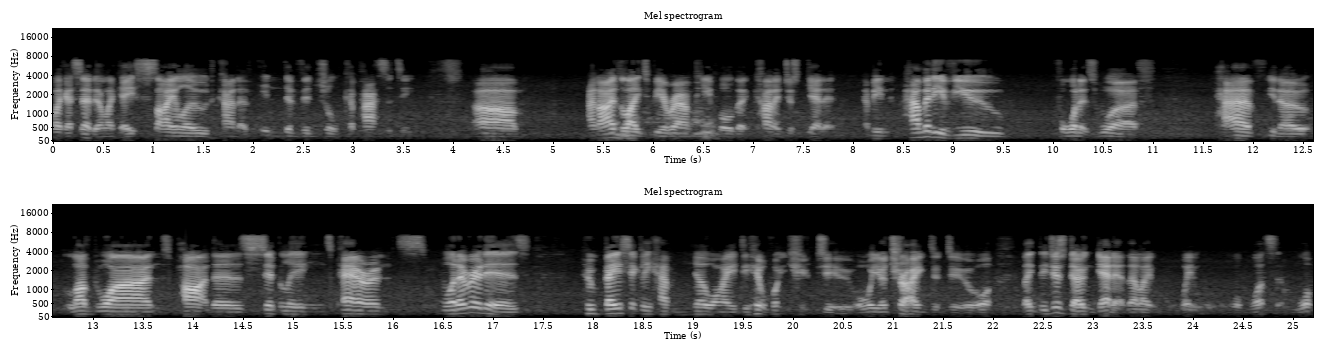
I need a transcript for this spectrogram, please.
like I said, in like a siloed kind of individual capacity. Um, and I'd like to be around people that kind of just get it. I mean, how many of you, for what it's worth, have, you know, loved ones, partners, siblings, parents, whatever it is, who basically have no idea what you do or what you're trying to do, or like they just don't get it. They're like, wait, what's what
